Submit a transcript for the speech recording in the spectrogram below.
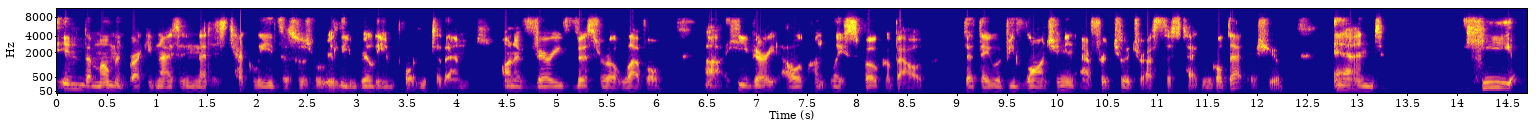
in the moment, recognizing that his tech leads, this was really, really important to them on a very visceral level, uh, he very eloquently spoke about that they would be launching an effort to address this technical debt issue. And he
